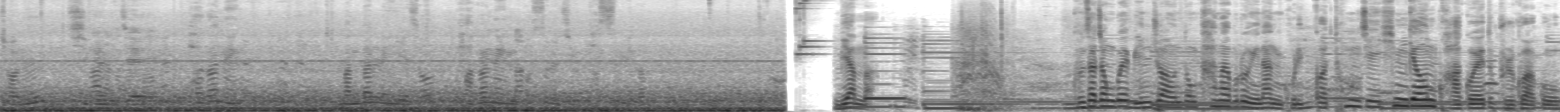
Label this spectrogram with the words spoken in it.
저는 지금 이제 바가냉 만달레이에서 바가냉 버스를 지금 탔습니다. 미얀마 군사정부의 민주화운동 탄압으로 인한 고립과 통제에 힘겨운 과거에도 불구하고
